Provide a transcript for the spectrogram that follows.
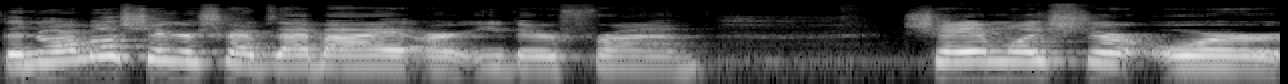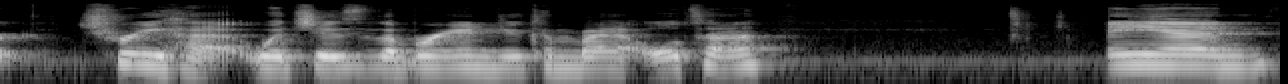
the normal sugar scrubs I buy are either from Shea Moisture or Tree Hut, which is the brand you can buy at Ulta. And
